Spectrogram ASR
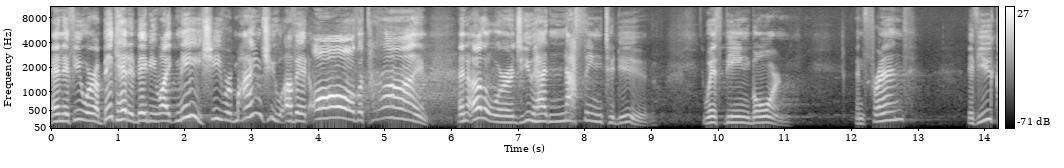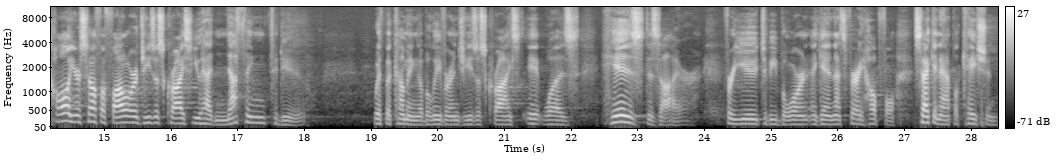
And if you were a big headed baby like me, she reminds you of it all the time. In other words, you had nothing to do with being born. And friend, if you call yourself a follower of Jesus Christ, you had nothing to do with becoming a believer in Jesus Christ. It was His desire for you to be born again. That's very helpful. Second application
